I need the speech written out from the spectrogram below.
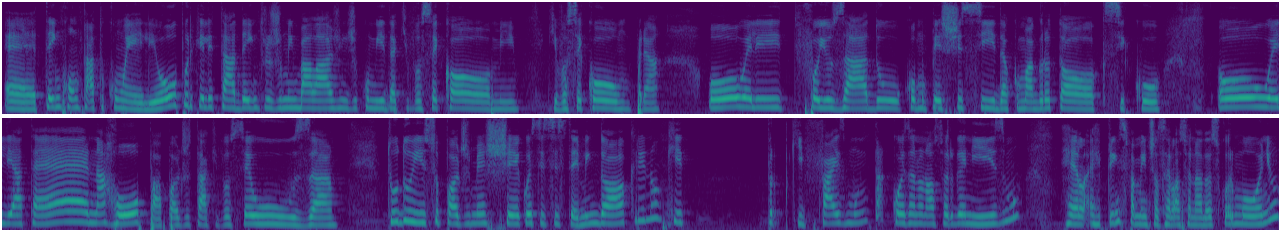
é, tem contato com ele, ou porque ele está dentro de uma embalagem de comida que você come, que você compra, ou ele foi usado como pesticida, como agrotóxico, ou ele até na roupa pode estar tá, que você usa. Tudo isso pode mexer com esse sistema endócrino que que faz muita coisa no nosso organismo, principalmente as relacionadas com hormônio,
